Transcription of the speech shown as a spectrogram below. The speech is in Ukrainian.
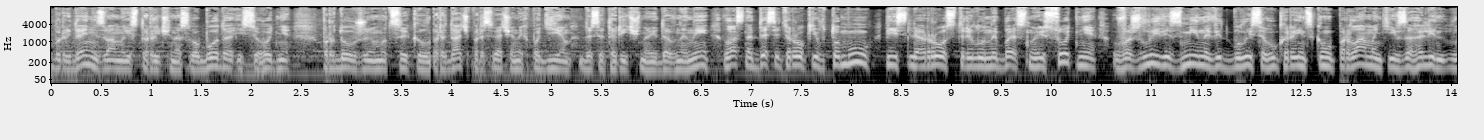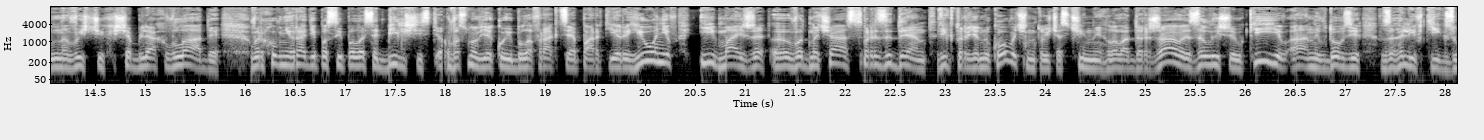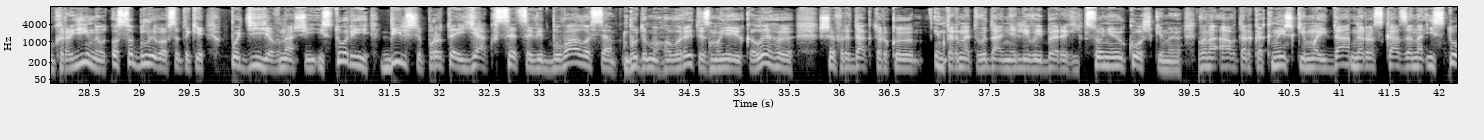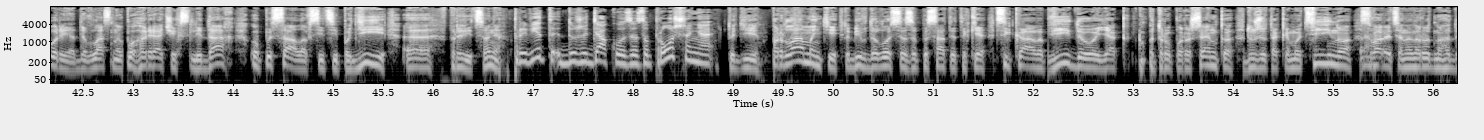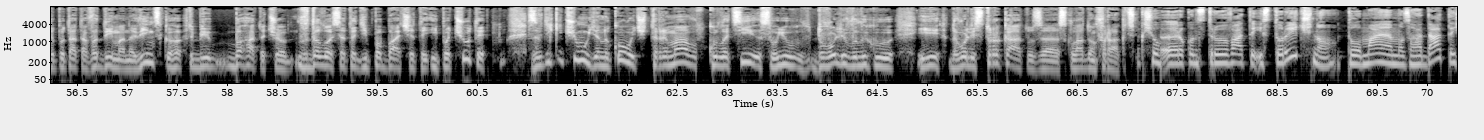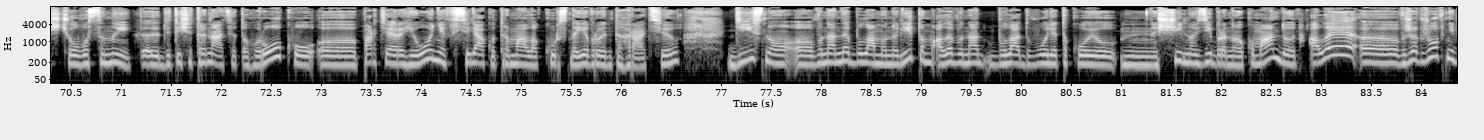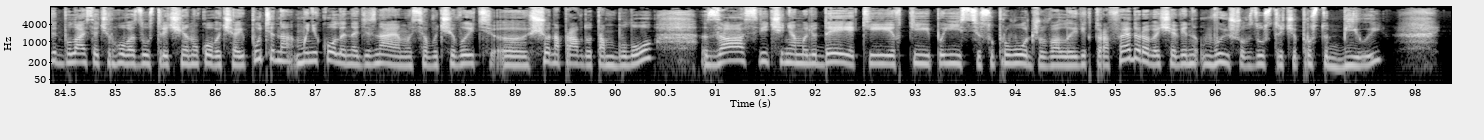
Добрий день, з вами історична свобода. І сьогодні продовжуємо цикл передач, присвячених подіям десятирічної давнини. Власне, 10 років тому, після розстрілу Небесної Сотні, важливі зміни відбулися в українському парламенті і, взагалі, на вищих щаблях влади. В Верховній Раді посипалася більшість, в основі якої була фракція партії регіонів, і майже е, водночас президент Віктор Янукович, на той час чинний глава держави, залишив Київ, а невдовзі взагалі втік з України. От Особлива все таки подія в нашій історії. Більше про те, як все це відбувалося, будемо говорити з моєю колегою, шеф-редакторкою інтернет-видання Лівий берег Сонією Кошкіною. Вона авторка книжки Майдан нерозказана історія, де власне по гарячих слідах описала всі ці події. Е, Привіт, Соня. Привіт, дуже дякую за запрошення. Тоді в парламенті тобі вдалося записати таке цікаве відео, як Петро Порошенко дуже так емоційно свариться на народного депутата Вадима Новінського. Тобі багато чого вдалося тоді побачити і почути. Завдяки чому Янукович тримав в кулаці свою доволі велику і доволі строкату за складом фракцію. Якщо реконструювати історично, то маємо згадати, що восени е, 2013 року е, партія регіонів всіляко тримала курс на євроінтеграцію. Дійсно, е, вона не була монолітом, але вона була доволі такою щільно зібраною командою. Але е, вже в жовтні відбулася чергова зустріч Януковича і Путіна. Ми ніколи не дізнаємося, вочевидь, е, що направду там було. За свідченнями людей, які в тій поїздці супроводжували Віктора Федоровича, він вийшов з зустрічі просто білий.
